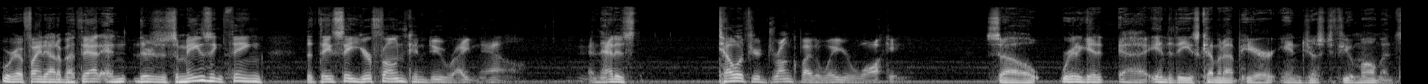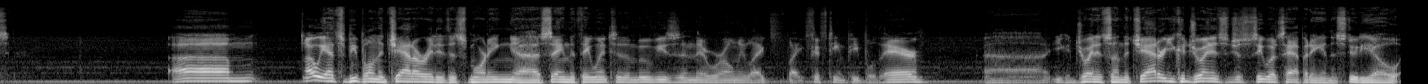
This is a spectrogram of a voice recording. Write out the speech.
we're going to find out about that. And there's this amazing thing that they say your phone can do right now, and that is tell if you're drunk by the way you're walking. So we're going to get uh, into these coming up here in just a few moments. Um, oh, we had some people in the chat already this morning uh, saying that they went to the movies and there were only like like 15 people there. Uh, you can join us on the chat, or you can join us and just see what's happening in the studio.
